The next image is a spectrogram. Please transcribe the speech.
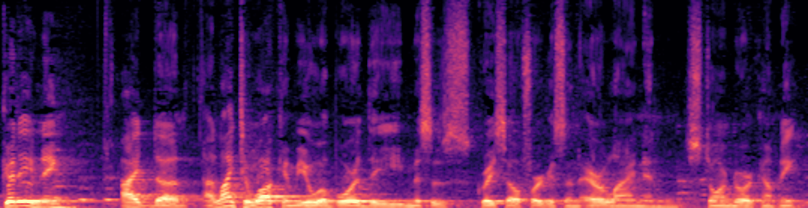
good evening. I'd, uh, I'd like to welcome you aboard the Mrs. Grace L. Ferguson Airline and Storm Door Company.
